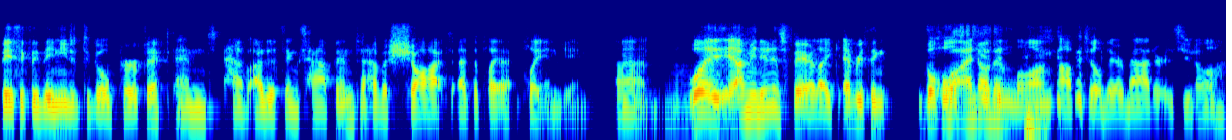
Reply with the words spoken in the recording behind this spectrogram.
basically they needed to go perfect and have other things happen to have a shot at the play play in game. Um, mm. Well, I mean, it is fair. Like everything, the whole well, season that... long up till there matters, you know.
